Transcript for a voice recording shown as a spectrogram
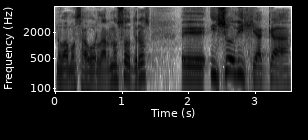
no vamos a abordar nosotros. Eh, y yo dije acá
